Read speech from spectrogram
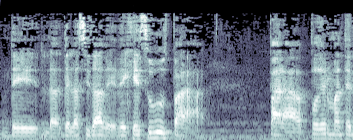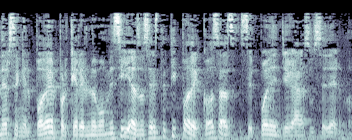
de la, de la ciudad de, de Jesús para para poder mantenerse en el poder porque era el nuevo Mesías. O sea, este tipo de cosas se pueden llegar a suceder, ¿no?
